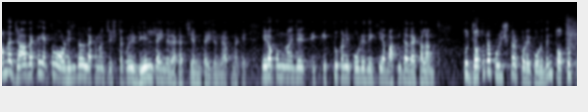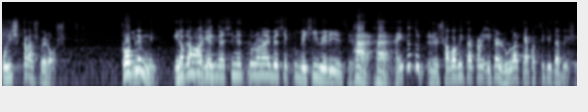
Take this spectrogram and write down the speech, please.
আমরা যা দেখাই একদম অরিজিনাল দেখানোর চেষ্টা করি রিয়েল টাইমে দেখাচ্ছি আমি তাই জন্য আপনাকে। এরকম নয় যে একটুখানি করে দেখিয়ে বাকিটা দেখালাম। তো যতটা পরিষ্কার করে করবেন তত পরিষ্কার আসবে রস। প্রবলেম নেই। এরকম আগের মেশিনের তুলনায় বেশ একটু বেশি বেরিয়েছে। হ্যাঁ হ্যাঁ হ্যাঁ এটা তো স্বাভাবিক তার কারণ এটার রোলার ক্যাপাসিটিটা বেশি।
